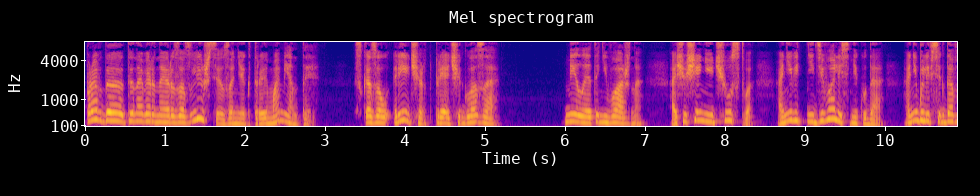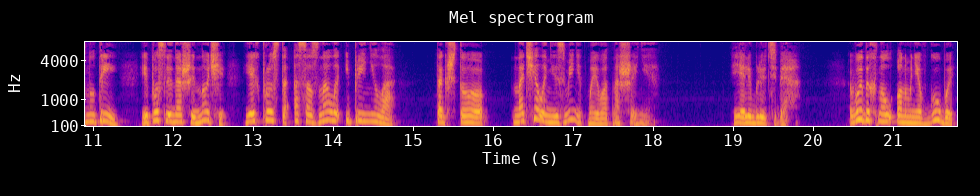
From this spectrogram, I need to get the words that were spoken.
Правда, ты, наверное, разозлишься за некоторые моменты, сказал Ричард, пряча глаза. Милый, это не важно. Ощущения и чувства, они ведь не девались никуда, они были всегда внутри, и после нашей ночи я их просто осознала и приняла. Так что начало не изменит моего отношения. Я люблю тебя. Выдохнул он мне в губы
